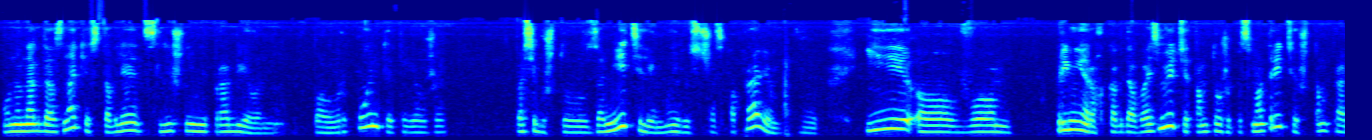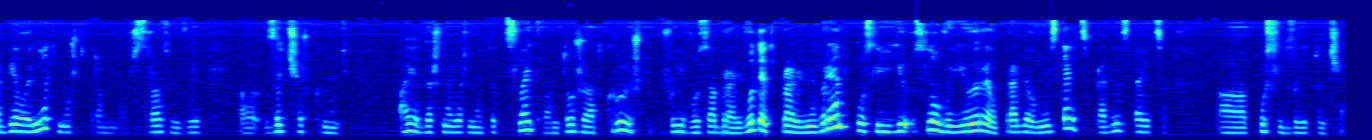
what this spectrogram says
Он иногда знаки вставляет с лишними пробелами. PowerPoint. Это я уже... Спасибо, что заметили. Мы его сейчас поправим. Вот. И э, в примерах, когда возьмете, там тоже посмотрите, что там пробела нет. Можете прям даже сразу его э, зачеркнуть. А я даже, наверное, этот слайд вам тоже открою, чтобы вы его забрали. Вот это правильный вариант. После слова URL пробел не ставится, пробел ставится а, после двоеточия.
